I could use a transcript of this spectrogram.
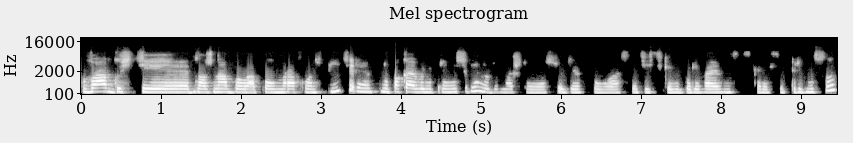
В августе должна была полумарафон в Питере, но пока его не принесли, но думаю, что, судя по статистике заболеваемости, скорее всего, перенесут.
